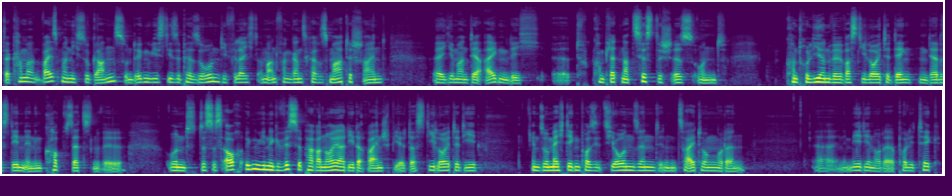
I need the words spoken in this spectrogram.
da kann man, weiß man nicht so ganz und irgendwie ist diese Person, die vielleicht am Anfang ganz charismatisch scheint, äh, jemand, der eigentlich äh, komplett narzisstisch ist und kontrollieren will, was die Leute denken, der das denen in den Kopf setzen will. Und das ist auch irgendwie eine gewisse Paranoia, die da reinspielt, dass die Leute, die in so mächtigen Positionen sind, in Zeitungen oder in, äh, in den Medien oder der Politik,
